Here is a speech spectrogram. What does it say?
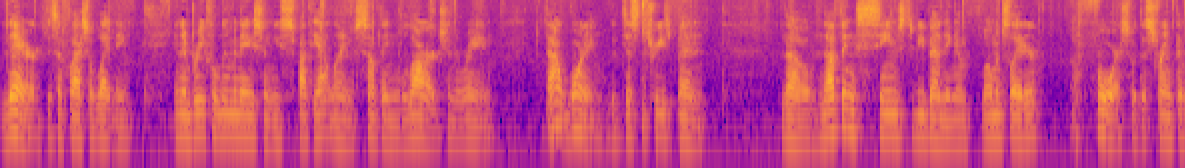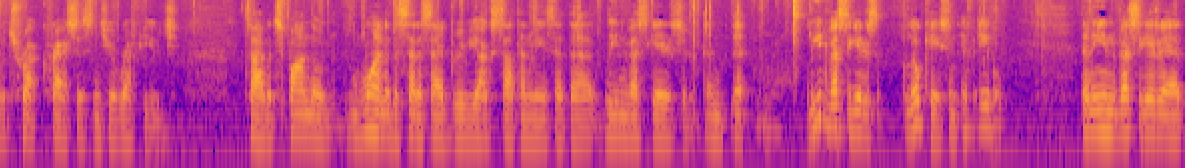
There is a flash of lightning, and in brief illumination, you spot the outline of something large in the rain. Without warning, the distant trees bend, though nothing seems to be bending them. Moments later, a force with the strength of a truck crashes into your refuge. So I would spawn the one of the set aside brood Yog-Sothoth enemies at the lead investigator should, and the lead investigator's location if able. Then the investigator at,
